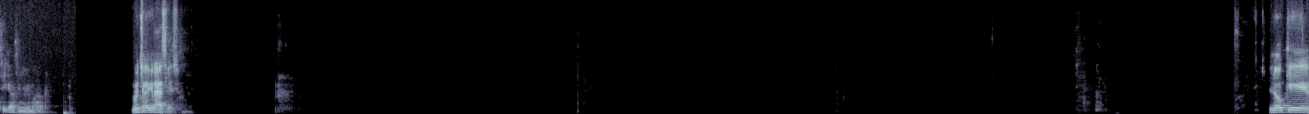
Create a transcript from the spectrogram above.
Siga, señor embajador. Muchas gracias. Lo que,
